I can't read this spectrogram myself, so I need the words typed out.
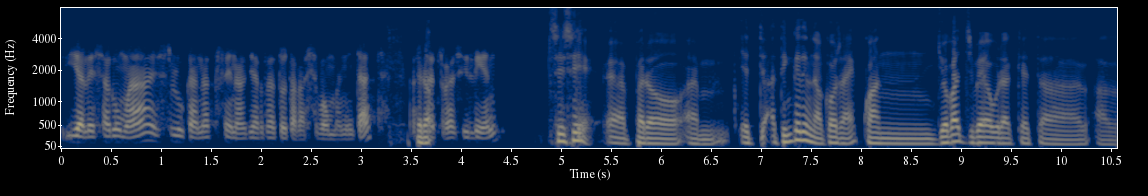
i l'ésser humà és el que ha anat fent al llarg de tota la seva humanitat. Ha Però- estat resilient. Sí, sí, eh, però eh, tinc que dir una cosa, eh? Quan jo vaig veure aquest, el, el,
